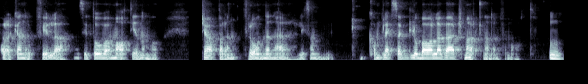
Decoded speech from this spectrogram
bara kan uppfylla sitt behov av mat genom att köpa den från den här liksom, komplexa globala världsmarknaden för mat. Mm.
